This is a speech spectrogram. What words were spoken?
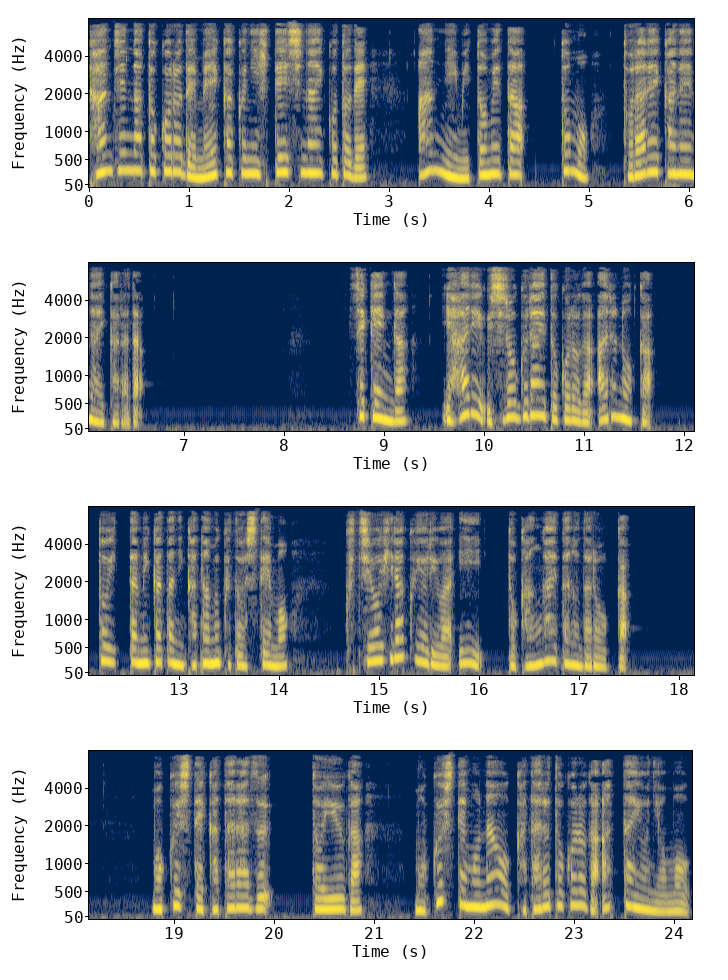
肝心なところで明確に否定しないことで、案に認めたとも取られかねないからだ。世間がやはり後ろ暗いところがあるのかといった見方に傾くとしても、口を開くよりはいいと考えたのだろうか。黙して語らずというが、黙してもなお語るところがあったように思う。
